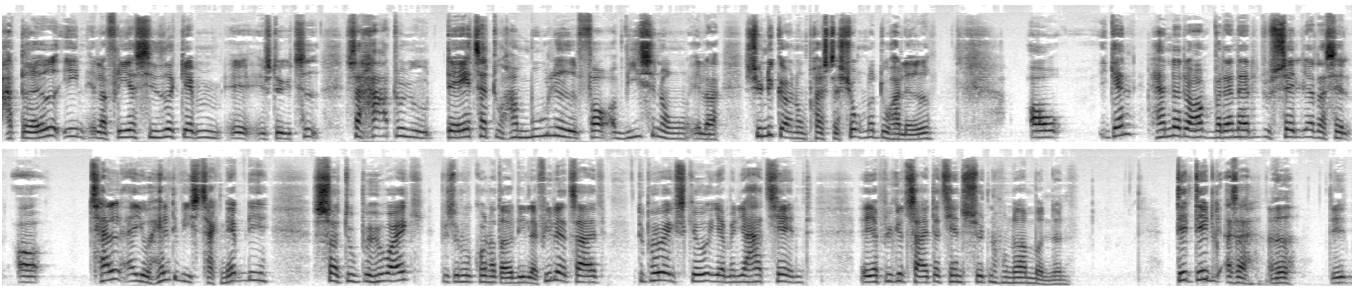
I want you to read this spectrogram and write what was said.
har drevet en eller flere sider gennem øh, et stykke tid, så har du jo data, du har mulighed for at vise nogle, eller synliggøre nogle præstationer, du har lavet. Og igen handler det om, hvordan er det, du sælger dig selv. Og tal er jo heldigvis taknemmelige, så du behøver ikke, hvis du nu kun har drevet et lille affiliate site, du behøver ikke skrive, jamen jeg har tjent, jeg bygget et site, der tjente 1700 om måneden. Det, det, altså, øh, det,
